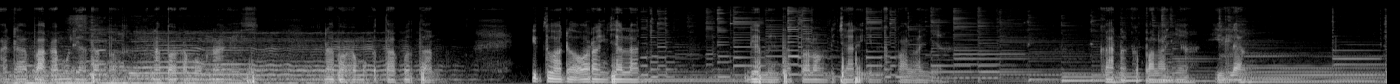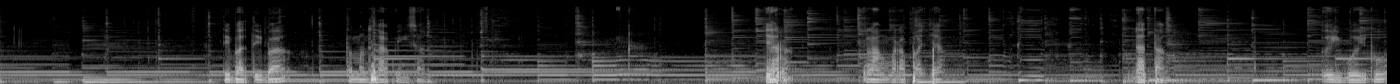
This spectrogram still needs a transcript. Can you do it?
ada apa? Kamu lihat apa kenapa kamu menangis kenapa kamu ketakutan itu ada orang jalan. Dia minta tolong dicariin kepalanya. Karena kepalanya hilang. Tiba-tiba teman saya pingsan. Jarak selang berapa jam? Datang ibu-ibu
